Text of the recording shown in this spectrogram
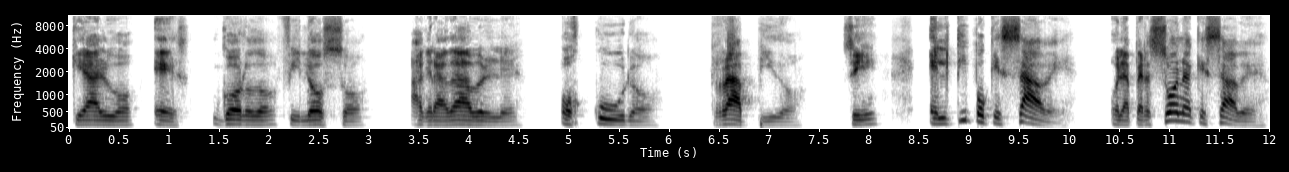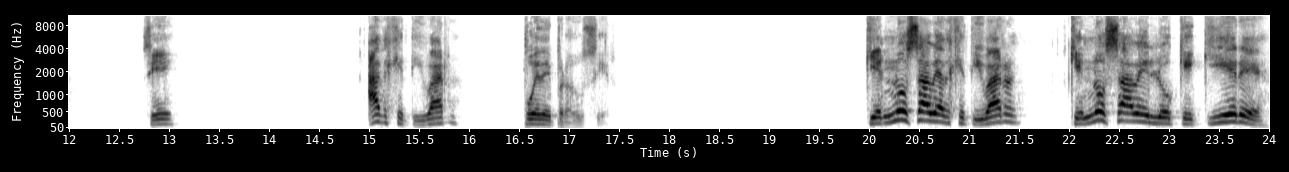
que algo es gordo, filoso, agradable, oscuro, rápido, ¿sí? El tipo que sabe o la persona que sabe, ¿sí? Adjetivar puede producir. Quien no sabe adjetivar, quien no sabe lo que quiere,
